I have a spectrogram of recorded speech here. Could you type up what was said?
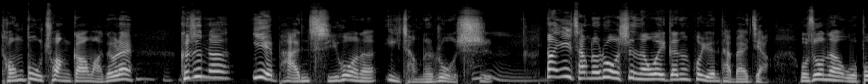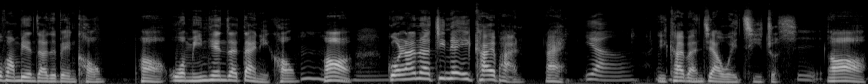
同步创高嘛，对不对？可是呢，夜盘期货呢异常的弱势。嗯。那异常的弱势呢，我也跟会员坦白讲，我说呢，我不方便在这边空，哦，我明天再带你空，哦，果然呢，今天一开盘，哎，呀，以开盘价为基准，是，哦，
